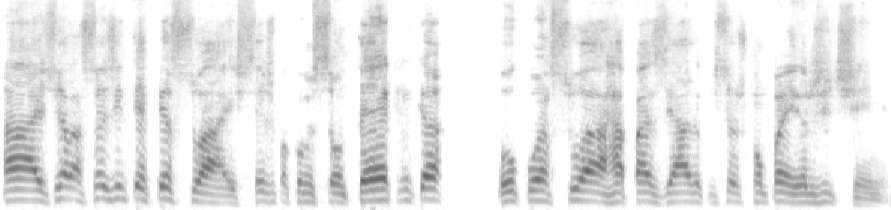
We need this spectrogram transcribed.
as relações interpessoais, seja com a comissão técnica ou com a sua rapaziada, com seus companheiros de time.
